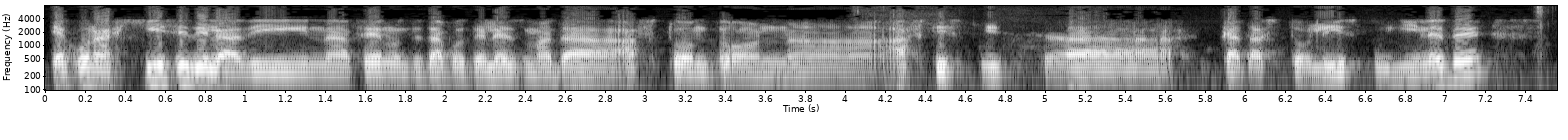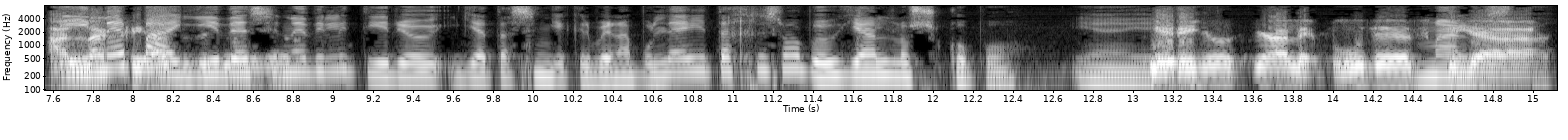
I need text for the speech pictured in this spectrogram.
Έχουν αρχίσει δηλαδή να φαίνονται τα αποτελέσματα αυτών των, αυτής της καταστολής που γίνεται. Είναι αλλά παγίδες, είναι δηλητήριο για τα συγκεκριμένα πουλιά ή τα χρησιμοποιούν για άλλο σκοπό; Κυρίως για λεπούδε και για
